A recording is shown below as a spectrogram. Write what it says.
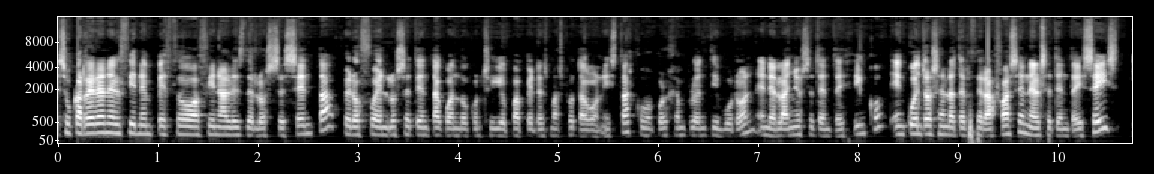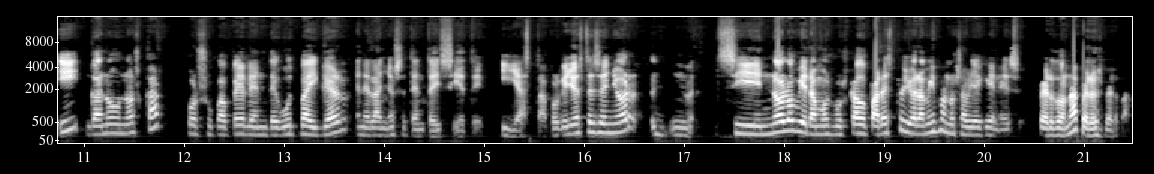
Su carrera en el cine empezó a finales de los 60, pero fue en los 70 cuando consiguió papeles más protagonistas, como por ejemplo en Tiburón en el año 75, Encuentros en la tercera fase en el 76 y ganó un Oscar por su papel en The Goodbye Girl en el año 77. Y ya está, porque yo este señor, mm, si no lo hubiéramos buscado para esto, yo ahora mismo no sabía quién es. Perdona, pero es verdad.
